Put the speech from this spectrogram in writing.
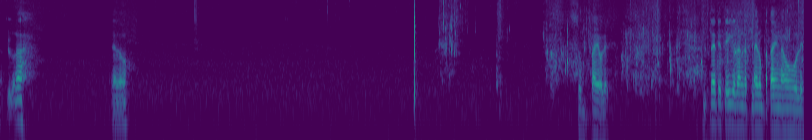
Tatlo na. Ayan o. Tayo ulit. Hindi tayo titigil hanggat mayroon pa tayong nahuhuli.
